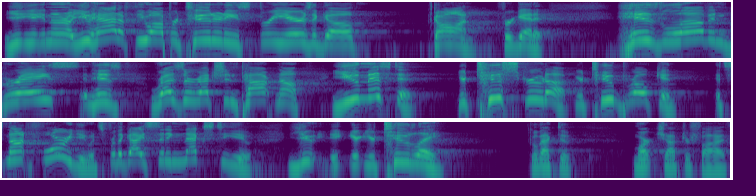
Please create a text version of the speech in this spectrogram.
You, you, no, no, you had a few opportunities three years ago. Gone. Forget it. His love and grace and his resurrection power. No, you missed it. You're too screwed up. You're too broken. It's not for you. It's for the guy sitting next to you. You, you're too late. Go back to Mark chapter 5.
